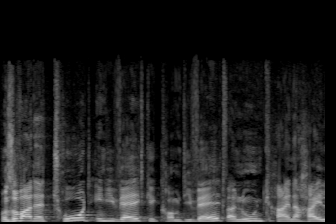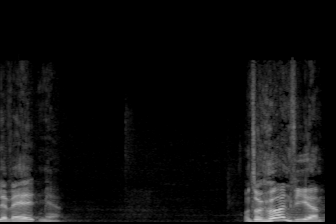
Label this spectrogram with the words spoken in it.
Und so war der Tod in die Welt gekommen. Die Welt war nun keine heile Welt mehr. Und so hören wir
